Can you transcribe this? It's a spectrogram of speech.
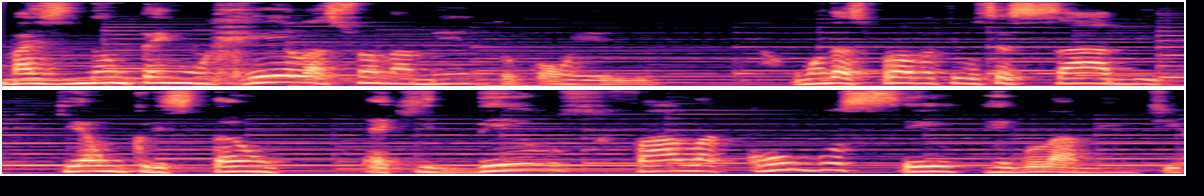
mas não têm um relacionamento com Ele. Uma das provas que você sabe que é um cristão é que Deus fala com você regularmente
